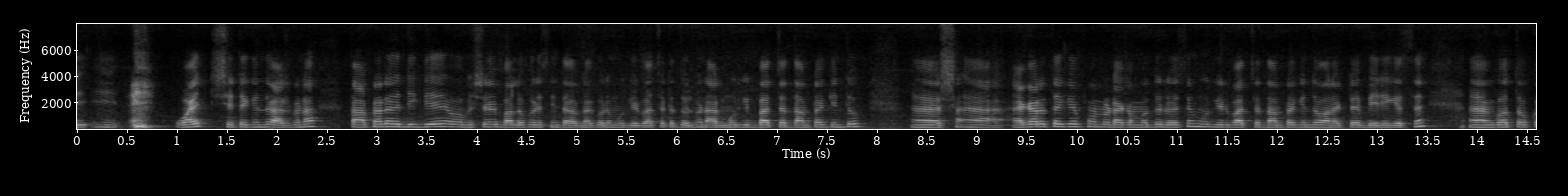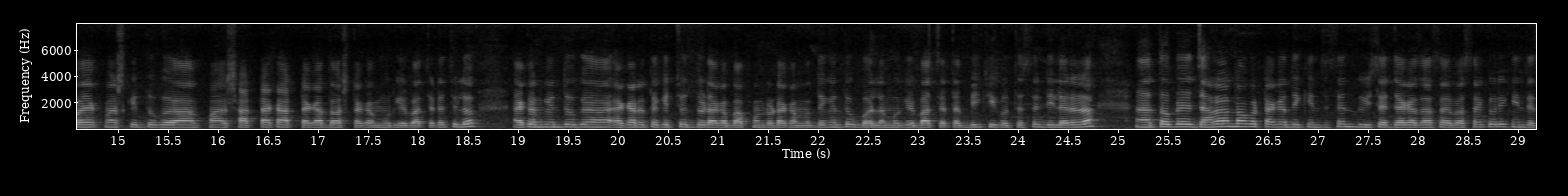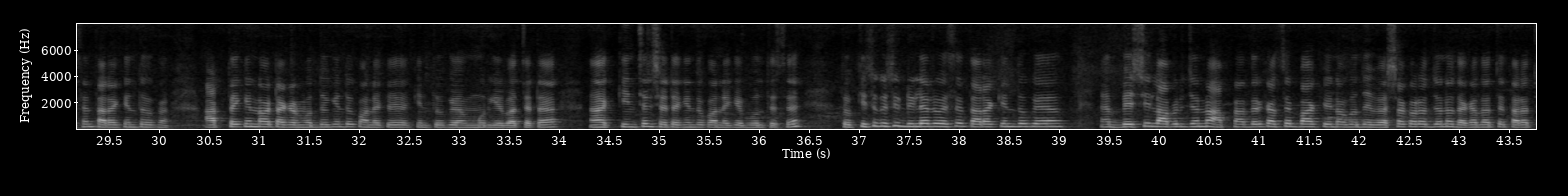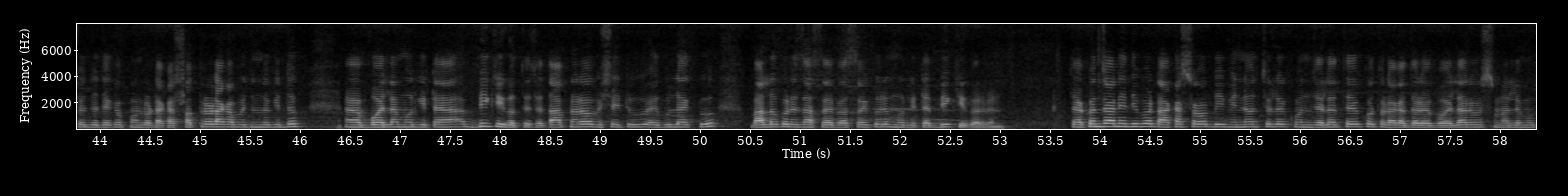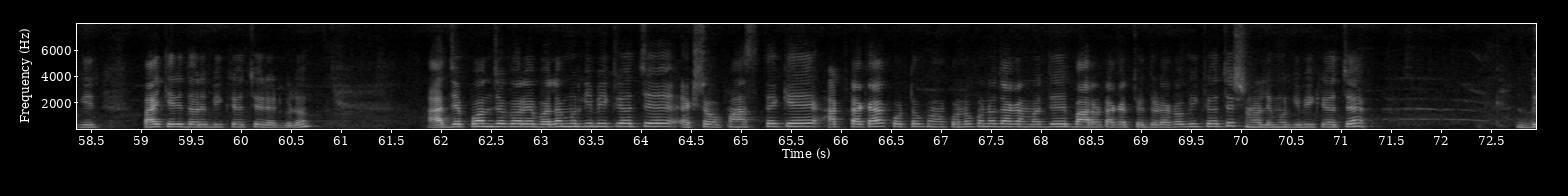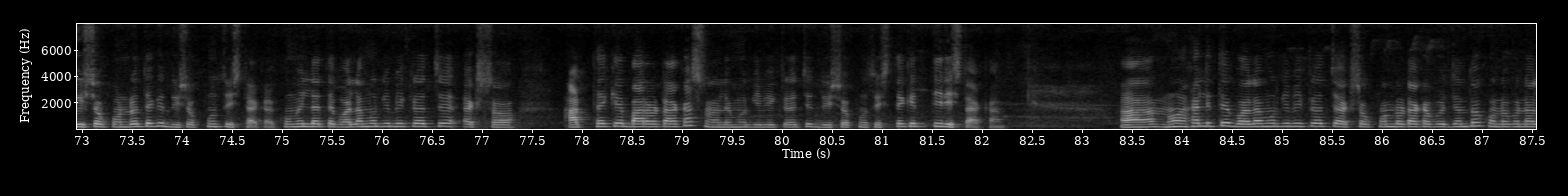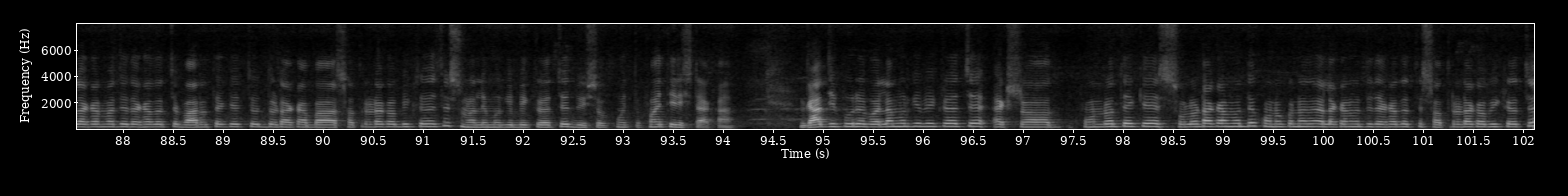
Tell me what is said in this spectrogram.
হোয়াইট সেটা কিন্তু আসবে না। তা আপনারা ওই দিক দিয়ে অবশ্যই ভালো করে চিন্তা ভাবনা করে মুরগির বাচ্চাটা তুলবেন। আর মুরগির বাচ্চার দামটা কিন্তু এগারো থেকে পনেরো টাকার মধ্যে রয়েছে। মুরগির বাচ্চার দামটা কিন্তু অনেকটাই বেড়ে গেছে। গত কয়েক মাস কিন্তু ষাট টাকা, আট টাকা, দশ টাকা মুরগির বাচ্চাটা ছিল। এখন কিন্তু এগারো থেকে চোদ্দ টাকা বা পনেরো টাকার মধ্যে কিন্তু ব্রয়লার মুরগির বাচ্চাটা বিক্রি করতেছে ডিলারেরা। তবে যারা নগদ টাকা দিয়ে কিনতেছেন, দুই চার জায়গা যাচাই বাছাই করে কিনতেছেন, তারা কিন্তু আট থেকে নয় টাকার মধ্যে কিন্তু অনেকে কিন্তু মুরগির বাচ্চাটা কিনছেন, সেটা কিন্তু অনেকে বলতেছে। তো কিছু কিছু ডিলার রয়েছে, তারা কিন্তু বেশি লাভের জন্য আপনাদের কাছে বাকি নগদে ব্যবসা করার জন্য দেখা যাচ্ছে তারা চোদ্দ থেকে পনেরো টাকা, সতেরো টাকা পর্যন্ত কিন্তু ব্রয়লার মুরগিটা বিক্রি করতেছে। তা আপনারা অবশ্যই একটু, এগুলো একটু ভালো করে যাচাই বাছাই করে মুরগিটা বিক্রি করবেন। তো এখন জানিয়ে দিব, ঢাকা সহ বিভিন্ন অঞ্চলের কোন জেলাতে কত টাকা দরে ব্রয়লার ও সোনালী মুরগির পাইকারি দরে বিক্রি হচ্ছে রেটগুলো। আর যে পঞ্চগড়ে ব্রয়লার মুরগি বিক্রি হচ্ছে একশো পাঁচ থেকে আট টাকা, কত কোনো কোনো জায়গার মধ্যে বারো টাকা, চোদ্দ টাকাও বিক্রি হচ্ছে, সোনালী মুরগি বিক্রি হচ্ছে দুইশো পনেরো থেকে দুইশো পঁচিশ টাকা। কুমিল্লাতে ব্রয়লার মুরগি বিক্রি হচ্ছে একশো আট থেকে বারো টাকা, সোনালী মুরগি বিক্রি হচ্ছে দুইশো পঁচিশ থেকে তিরিশ টাকা। নোয়াখালীতে ব্রয়লার মুরগি বিক্রি হচ্ছে একশো পনেরো টাকা পর্যন্ত। কোনো কোনো এলাকার মধ্যে দেখা যাচ্ছে বারো থেকে চোদ্দ টাকা বা সতেরো টাকা বিক্রি হয়েছে, সোনালী মুরগি বিক্রি হচ্ছে দুইশো পঁয়ত্রিশ টাকা। গাজীপুরে ব্রয়লার মুরগি বিক্রি হচ্ছে একশো পনেরো থেকে ষোলো টাকার মধ্যে, কোনো কোনো এলাকার মধ্যে দেখা যাচ্ছে সতেরো টাকা বিক্রি হচ্ছে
